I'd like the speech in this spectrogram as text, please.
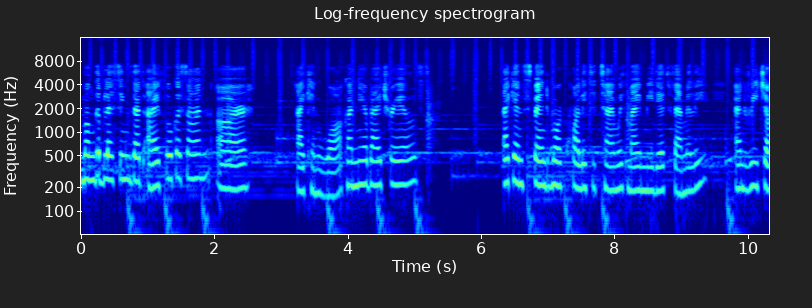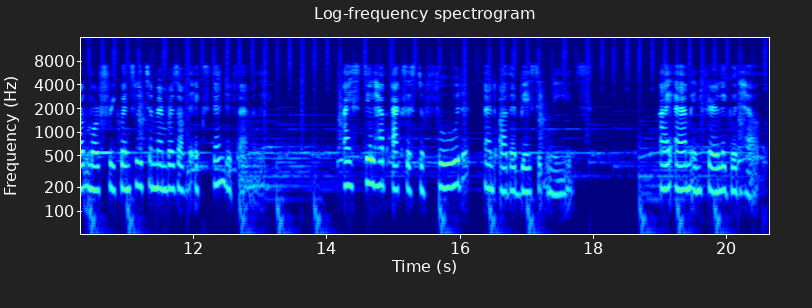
Among the blessings that I focus on are I can walk on nearby trails, I can spend more quality time with my immediate family and reach out more frequently to members of the extended family. I still have access to food and other basic needs. I am in fairly good health.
